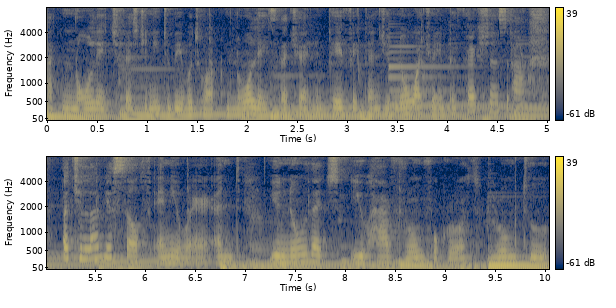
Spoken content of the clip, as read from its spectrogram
acknowledge first. You need to be able to acknowledge that you are imperfect and you know what your imperfections are, but you love yourself anywhere and you know that you have room for growth, room to,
